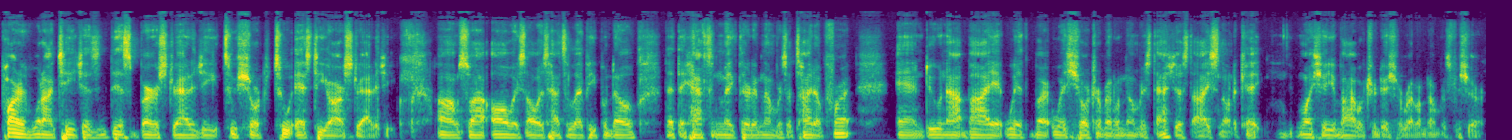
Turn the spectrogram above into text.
part of what I teach is this BRRRR strategy, too short, to STR strategy. Um, so I always always have to let people know that they have to make their numbers are tight up front and do not buy it with but with short term rental numbers. That's just icing on the cake. Make sure you buy with traditional rental numbers for sure.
